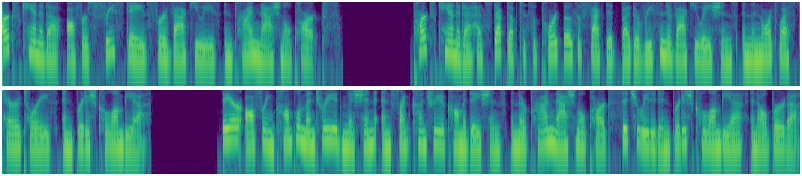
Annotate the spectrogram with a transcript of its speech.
Parks Canada offers free stays for evacuees in prime national parks. Parks Canada has stepped up to support those affected by the recent evacuations in the Northwest Territories and British Columbia. They are offering complimentary admission and front country accommodations in their prime national parks situated in British Columbia and Alberta.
